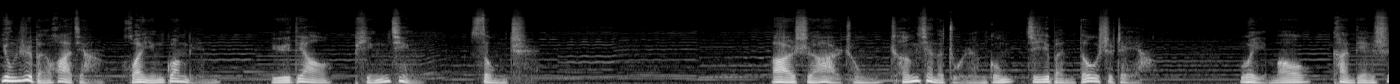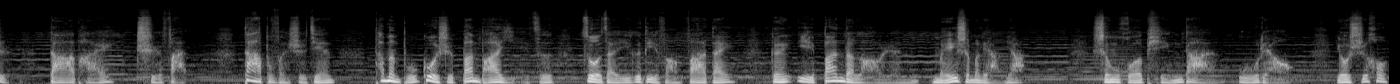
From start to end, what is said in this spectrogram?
用日本话讲“欢迎光临”，语调平静、松弛。二十二中呈现的主人公基本都是这样：喂猫、看电视、打牌、吃饭，大部分时间。他们不过是搬把椅子坐在一个地方发呆，跟一般的老人没什么两样，生活平淡无聊，有时候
